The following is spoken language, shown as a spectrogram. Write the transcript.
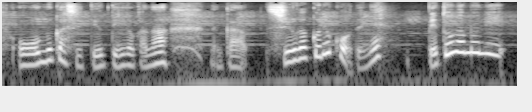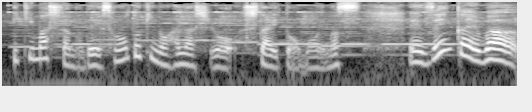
大昔って言っていいのかななんか、修学旅行でね、ベトナムに行きましたので、その時の話をしたいと思います。えー前回は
